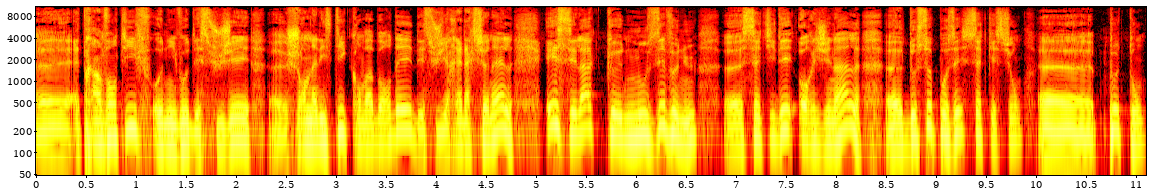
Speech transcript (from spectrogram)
euh, être inventif au niveau des sujets euh, journalistiques qu'on va aborder, des sujets rédactionnels. Et c'est là que nous est venue euh, cette idée originale euh, de se poser cette question euh, peut-on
